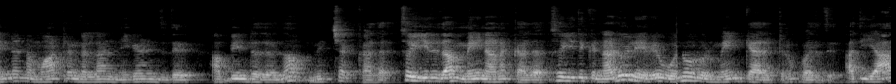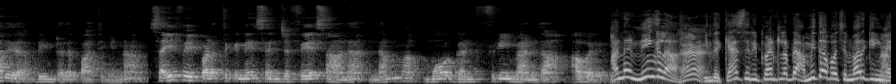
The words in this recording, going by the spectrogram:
என்னென்ன மாற்றங்கள்லாம் நிகழ்ந்தது அப்படின்றது தான் மிச்ச கதை. ஸோ இதுதான் மெயினான கதை. ஸோ இதுக்கு நடுவிலேயே இன்னொரு ஒரு மெயின் கேரக்டரும் வருது. அது யாரு அப்படின்றத பாத்தீங்கன்னா சைஃபை படத்துக்குன்னே செஞ்ச ஃபேஸ் ஆன நம்ம மோர்கன் ஃப்ரீமேன் தான் அவரு. அண்ணா நீங்களா. இந்த கேசரி பேண்ட்ல அப்படியே அமிதாப் பச்சன் மாதிரி இருக்கீங்க.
